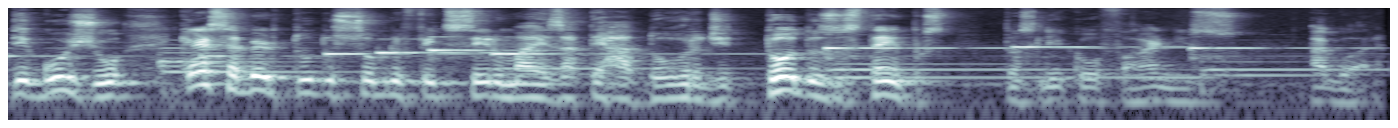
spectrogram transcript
de Gojo. Quer saber tudo sobre o feiticeiro mais aterrador de todos os tempos? Então se liga que eu vou falar nisso agora.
